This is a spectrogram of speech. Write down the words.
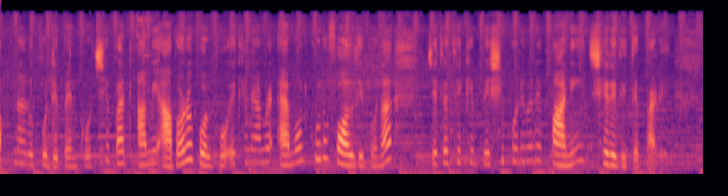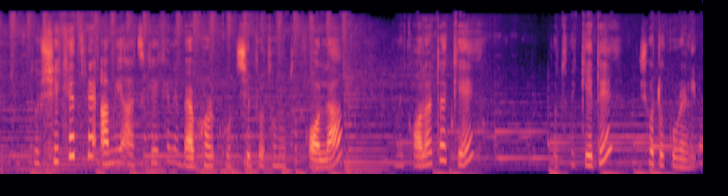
আপনার উপর ডিপেন্ড করছে বাট আমি আবারও বলব, এখানে আমরা এমন কোনো ফল দিব না, যেটা থেকে বেশি পরিমাণে পানি ছেড়ে দিতে পারে। তো সেক্ষেত্রে আমি আজকে এখানে ব্যবহার করছি প্রথমত কলা। আমি কলাটাকে প্রথমে কেটে ছোট করে নিব।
